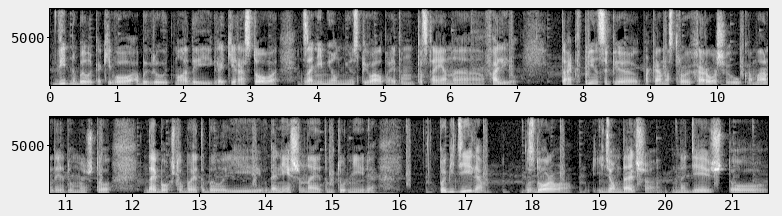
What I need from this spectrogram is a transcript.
видно было, как его обыгрывают молодые игроки Ростова. За ними он не успевал, поэтому постоянно фалил. Так, в принципе, пока настрой хороший у команды. Я думаю, что дай бог, чтобы это было и в дальнейшем на этом турнире. Победили, здорово, идем дальше. Надеюсь, что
